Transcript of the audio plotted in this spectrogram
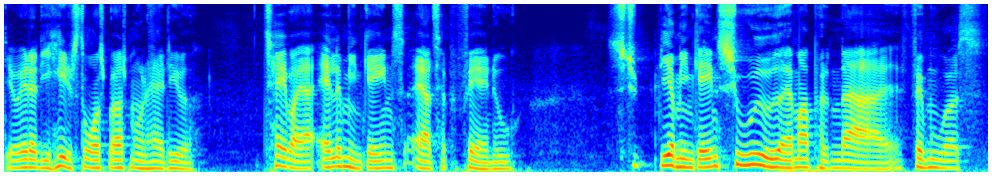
Det er jo et af de helt store spørgsmål her i livet. Taber jeg alle mine gains af at tage på ferie nu? Bliver mine gains suget ud af mig på den der øh, fem ugers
